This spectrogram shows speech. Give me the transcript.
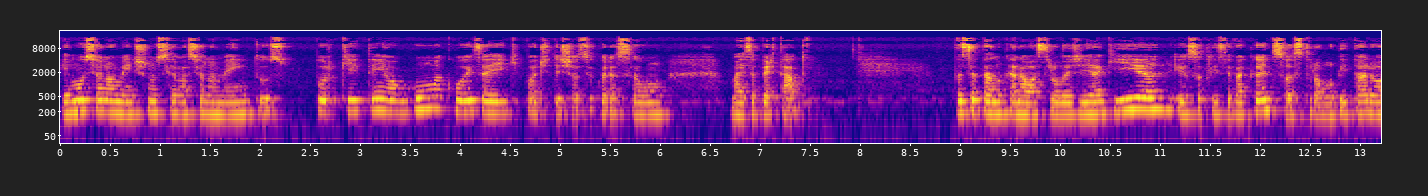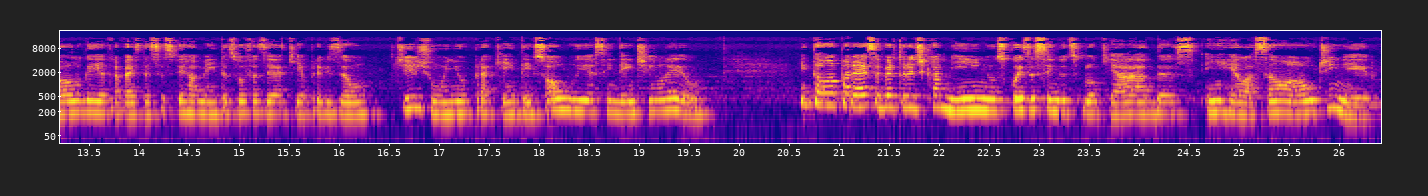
emocionalmente nos relacionamentos, porque tem alguma coisa aí que pode deixar seu coração mais apertado. Você está no canal Astrologia Guia, eu sou Cris Vacante, sou astróloga e taróloga e através dessas ferramentas vou fazer aqui a previsão de junho para quem tem Sol, Lua e Ascendente em Leão. Então aparece abertura de caminhos, coisas sendo desbloqueadas em relação ao dinheiro.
